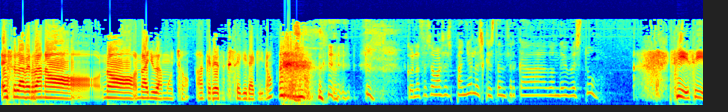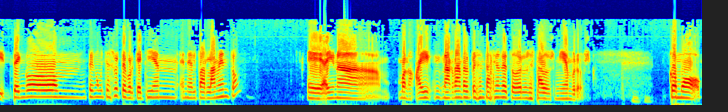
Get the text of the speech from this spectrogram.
eso la verdad no, no, no ayuda mucho a querer seguir aquí, ¿no? ¿Conoces a más españoles que estén cerca donde vives tú? Sí, sí, tengo, mm, tengo mucha suerte porque aquí en, en el Parlamento eh, hay una, bueno, hay una gran representación de todos los Estados miembros. Como,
